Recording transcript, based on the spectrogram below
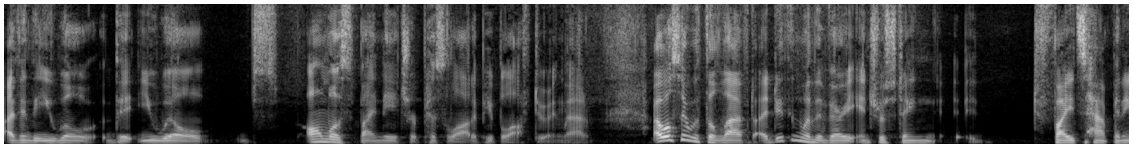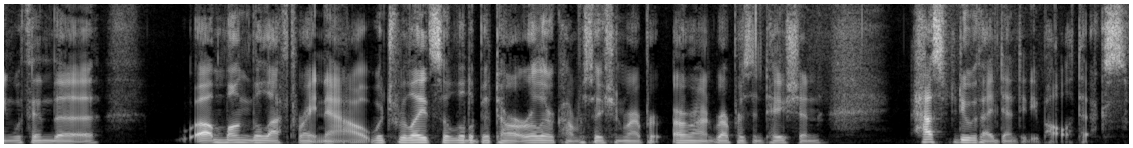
I think that you will that you will almost by nature piss a lot of people off doing that. I will say with the left, I do think one of the very interesting uh, fights happening within the among the left right now, which relates a little bit to our earlier conversation rep- around representation, has to do with identity politics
